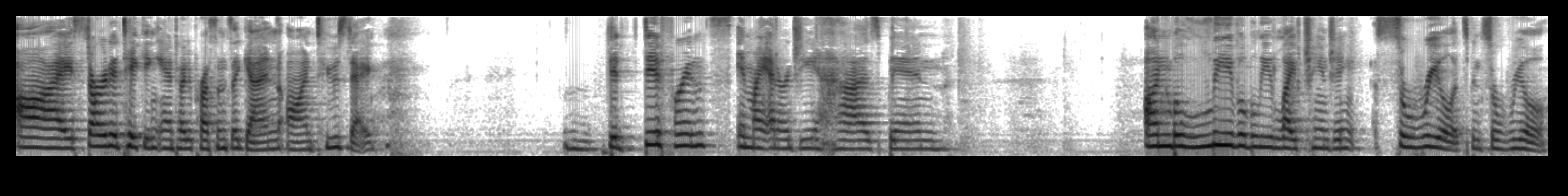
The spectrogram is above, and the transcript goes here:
I started taking antidepressants again on Tuesday. The difference in my energy has been unbelievably life changing, surreal. It's been surreal.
